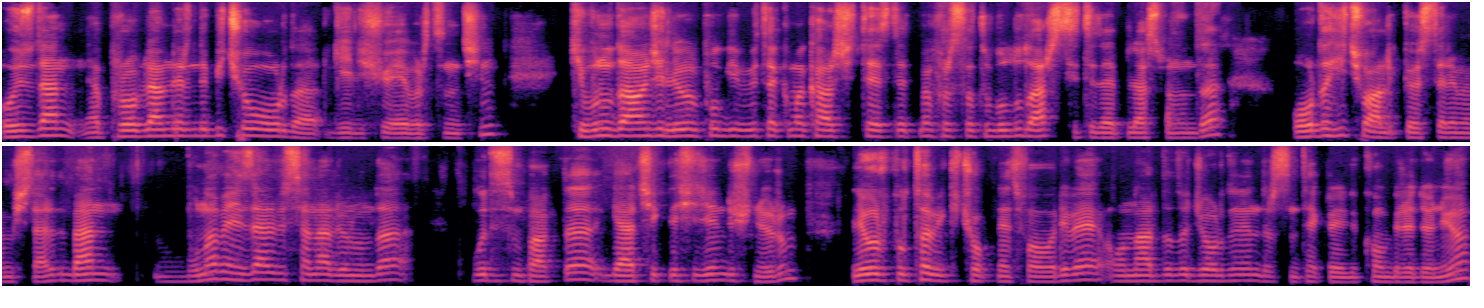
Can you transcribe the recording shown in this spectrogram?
O yüzden problemlerinde birçoğu orada gelişiyor Everton için. Ki bunu daha önce Liverpool gibi bir takıma karşı test etme fırsatı buldular City deplasmanında. Orada hiç varlık gösterememişlerdi. Ben buna benzer bir senaryonun da Goodison Park'ta gerçekleşeceğini düşünüyorum. Liverpool tabii ki çok net favori ve onlarda da Jordan Anderson tekrar ilk 11'e dönüyor.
